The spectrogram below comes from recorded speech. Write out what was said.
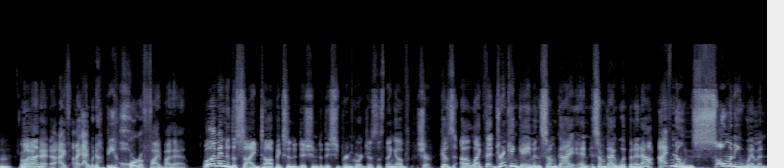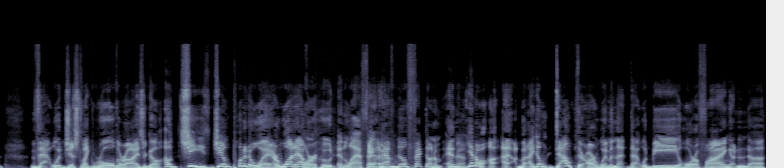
But Well, I'm- I, I, I would be horrified by that. Well, I'm into the side topics in addition to the Supreme Court justice thing of Sure. because uh, like that drinking game and some guy and some guy whipping it out. I've known so many women that would just like roll their eyes or go, "Oh, geez, Jim, put it away" or whatever, Or hoot and laugh It at would have no effect on them. And Yeah. you know, uh, I, but I don't doubt there are women that that would be horrifying and uh,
